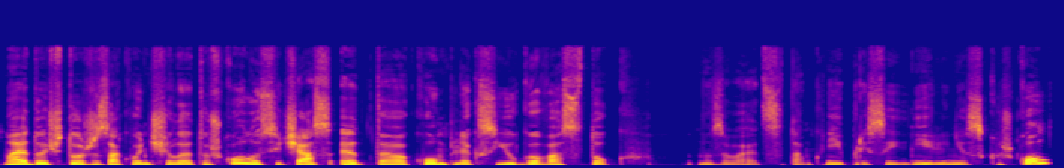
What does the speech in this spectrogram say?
Моя дочь тоже закончила эту школу. Сейчас это комплекс Юго-Восток называется, там к ней присоединили несколько школ.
